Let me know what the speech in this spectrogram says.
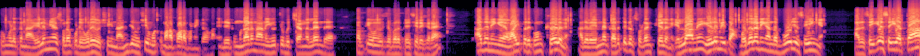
உங்களுக்கு நான் எளிமையா சொல்லக்கூடிய ஒரே விஷயம் இந்த அஞ்சு விஷயம் மட்டும் மனப்பாடம் பண்ணிக்கோங்க. இதுக்கு முன்னாடி நான் யூடியூப் சேனல்ல இந்த பக்தி யூடியூபர் பேசியிருக்கிறேன். அதை நீங்க வாய்ப்பு இருக்கவும் கேளுங்க. அதுல என்ன கருத்துக்கள் சொல்றேன் கேளுங்க. எல்லாமே எளிமை தான் முதல்ல நீங்க அந்த பூஜை செய்யுங்க. அதை செய்ய செய்யத்தான்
